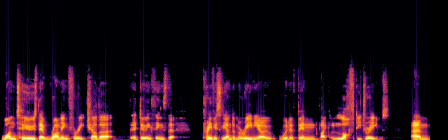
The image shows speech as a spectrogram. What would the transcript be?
one twos, they're running for each other, they're doing things that previously under Mourinho would have been like lofty dreams. Um,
